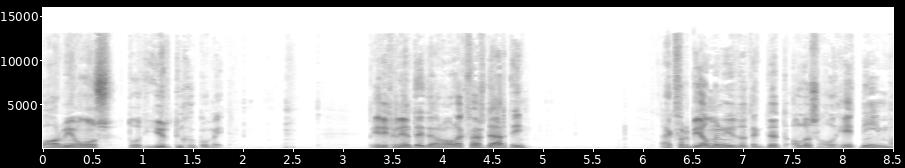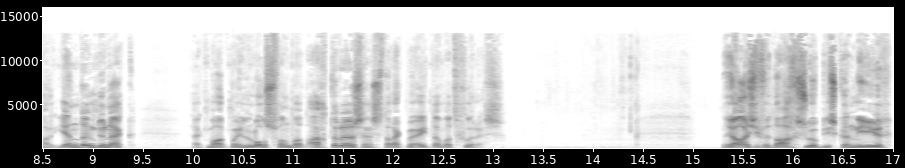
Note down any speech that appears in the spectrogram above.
waarmee ons tot hier toe gekom het. By die geleentheid herhaal ek vers 13. Ek verbeel my nie dat ek dit alles al het nie, maar een ding doen ek. Ek maak my los van wat agter is en strek my uit na wat voor is. Ja, as jy vandag so op die skanier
